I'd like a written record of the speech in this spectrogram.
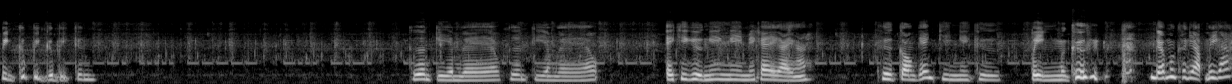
ปิงกึ่งปิงกึ่งปิงกึ่ง เครื่องเกียมแล้ว เครื่องเกียมแล้วไอ้คืองี้งี้ไม่ใช่อะไรนะคือกองแก้งกินนี่คือปิงมันขึ้นเดี๋ยวมันขยับไม่ได้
